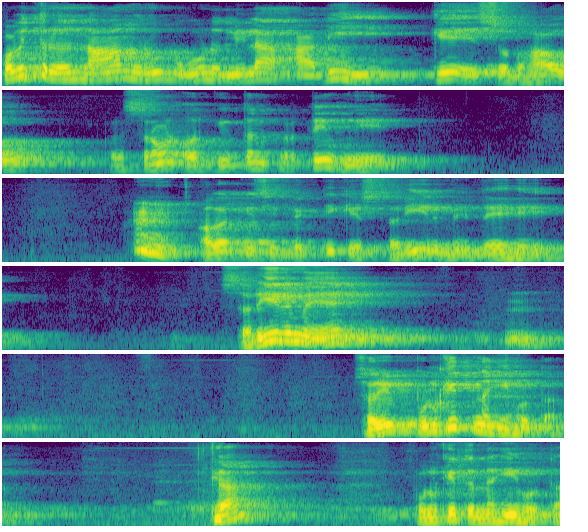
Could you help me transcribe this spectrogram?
पवित्र नाम रूप गुण लीला आदि के स्वभाव श्रवण और कीर्तन करते हुए, अगर किसी व्यक्ति के शरीर में देहे, शरीर में शरीर पुलकित नहीं होता। क्या? पुलकित नहीं होता।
